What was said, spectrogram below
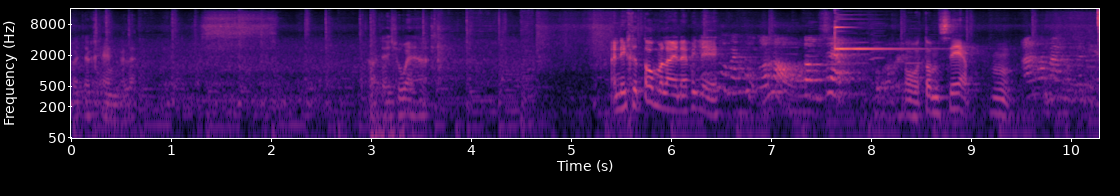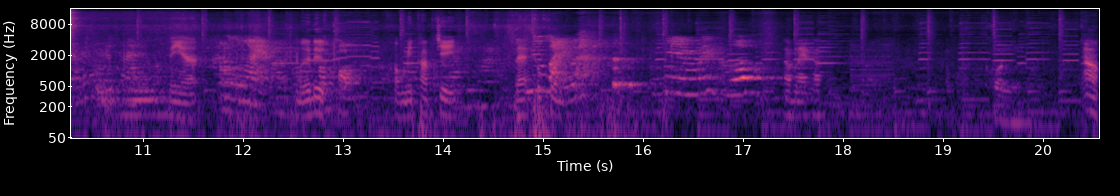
เราจะแข่งกันแล้วเอาใจช่วยฮะ อันนี้คือต้มอะไรนะพี่เลคือมันถูกแล้วเหรอต้มแซ่บโอ้ต้มแซ่บอืมอะทำไมปกติเราไม่ถูกใช่ไหมนี่ฮะดูไงอะมื้อดึก ของมิตรพับจีและทุชื่กอคไหวนนวะยังไม่ครบทำอะไรครับ คนอ้าว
